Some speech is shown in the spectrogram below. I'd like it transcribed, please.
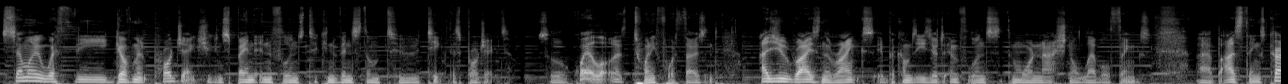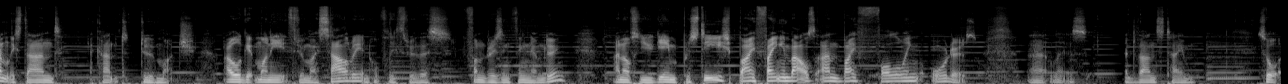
Similarly with the government projects, you can spend influence to convince them to take this project. So quite a lot, that's 24,000. As you rise in the ranks, it becomes easier to influence the more national level things. Uh, but as things currently stand, I can't do much. I will get money through my salary and hopefully through this fundraising thing that I'm doing. And also you gain prestige by fighting battles and by following orders. Uh, let us advance time. So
